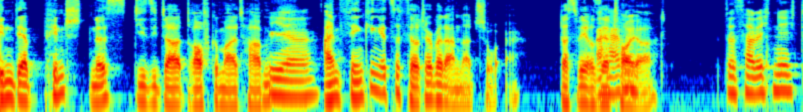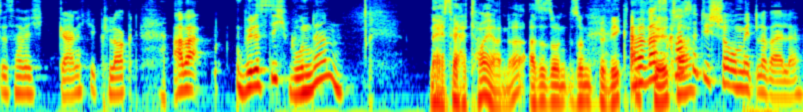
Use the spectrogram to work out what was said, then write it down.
in der Pinchedness, die sie da drauf gemalt haben. Ja. I'm thinking it's a filter, but I'm not sure. Das wäre sehr teuer. Das habe ich nicht, das habe ich gar nicht geklockt. Aber würde es dich wundern? Na, es wäre halt teuer, ne? Also so, ein- so ein bewegten Aber was Filter. kostet die Show mittlerweile?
